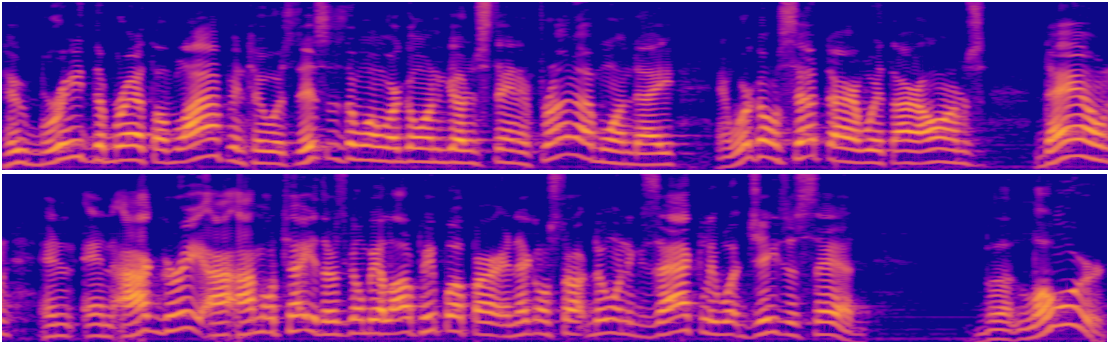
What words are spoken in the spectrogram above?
who breathed the breath of life into us. This is the one we're going to go and stand in front of one day, and we're going to sit there with our arms down. And, and I agree, I, I'm going to tell you, there's going to be a lot of people up there, and they're going to start doing exactly what Jesus said. But Lord,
